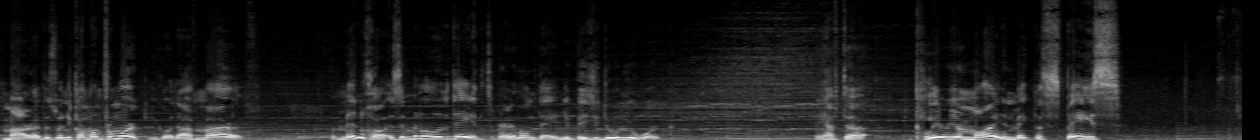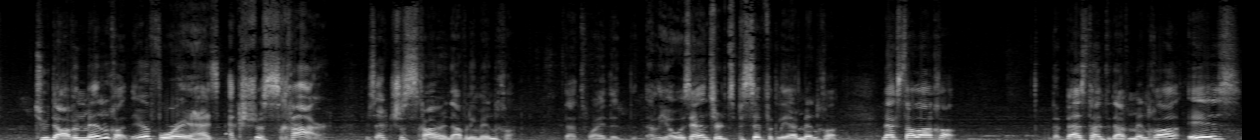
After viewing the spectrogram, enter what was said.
Marev is when you come home from work, you go daven marev. But mincha is the middle of the day, and it's a very long day, and you're busy doing your work. You have to clear your mind and make the space to daven mincha. Therefore, it has extra schar. There's extra schar in davening mincha. That's why the, the Eliyahu was answered specifically at mincha. Next halacha. The best time to daven mincha is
